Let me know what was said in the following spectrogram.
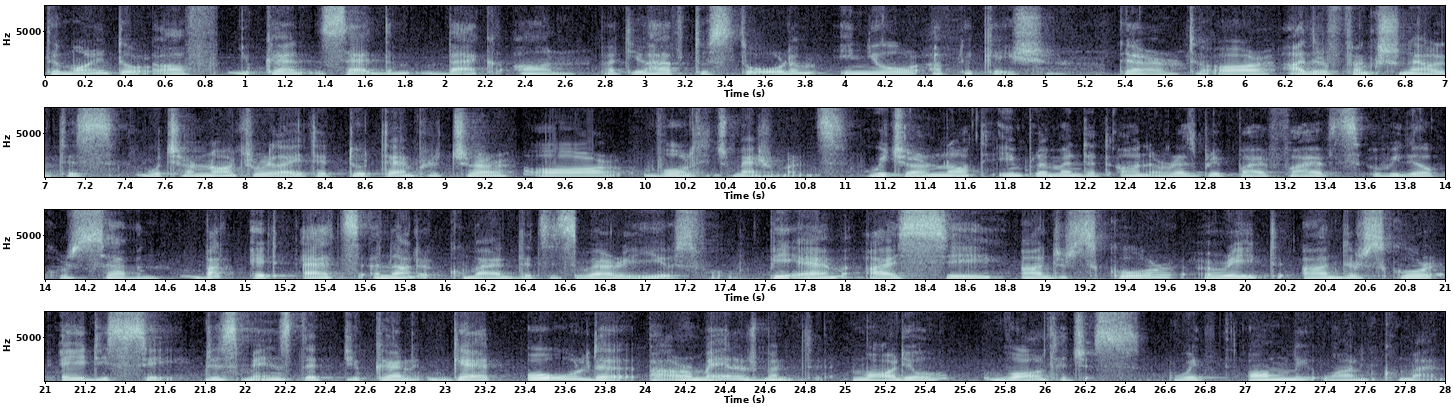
the monitor off, you can set them back on, but you have to store them in your application there are other functionalities which are not related to temperature or voltage measurements, which are not implemented on Raspberry Pi 5's Video Core 7. But it adds another command that is very useful. PMIC underscore read underscore ADC. This means that you can get all the power management module voltages with only one command.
